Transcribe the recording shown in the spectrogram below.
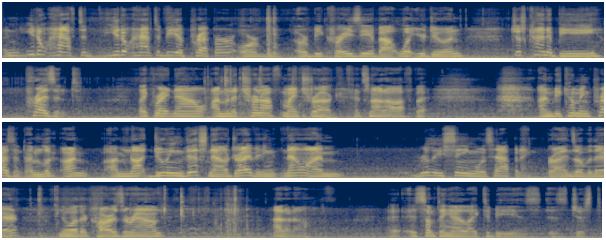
And you don't have to you don't have to be a prepper or or be crazy about what you're doing. Just kind of be present. Like right now, I'm gonna turn off my truck. It's not off, but I'm becoming present. I'm look I'm I'm not doing this now driving. Now I'm really seeing what's happening. Brian's over there. No other cars around. I don't know it's something I like to be is is just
